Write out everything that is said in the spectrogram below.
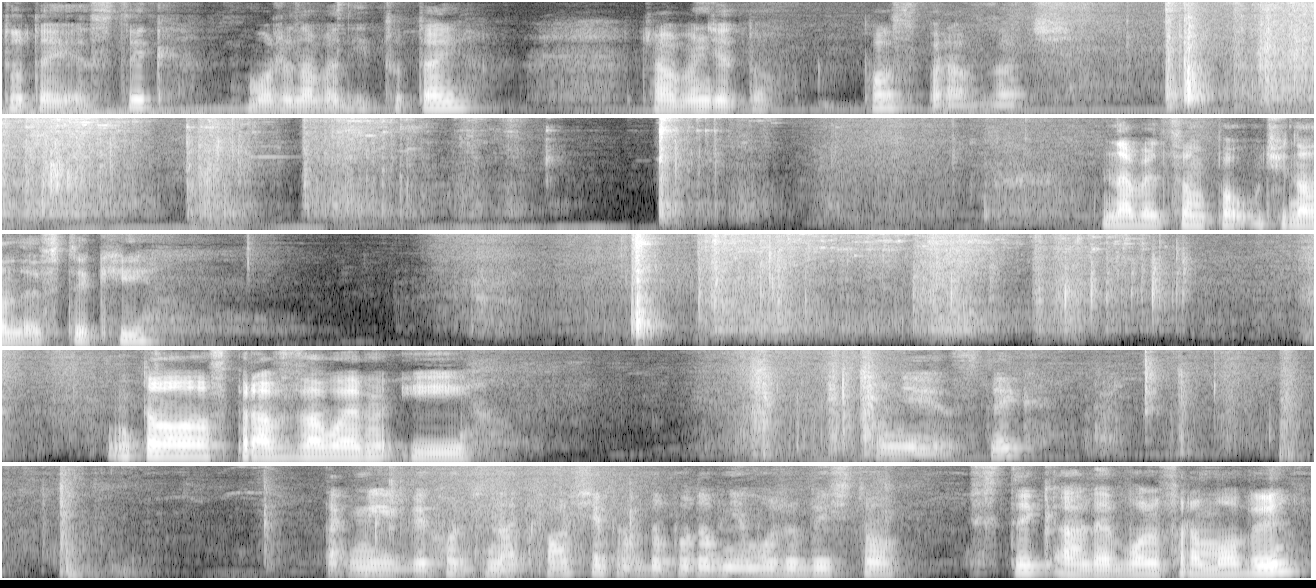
Tutaj jest styk, może nawet i tutaj. Trzeba będzie to posprawdzać. Nawet są poucinane styki. To sprawdzałem i to nie jest styk. Tak mi wychodzi na kwasie. Prawdopodobnie może być to styk, ale wolframowy.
